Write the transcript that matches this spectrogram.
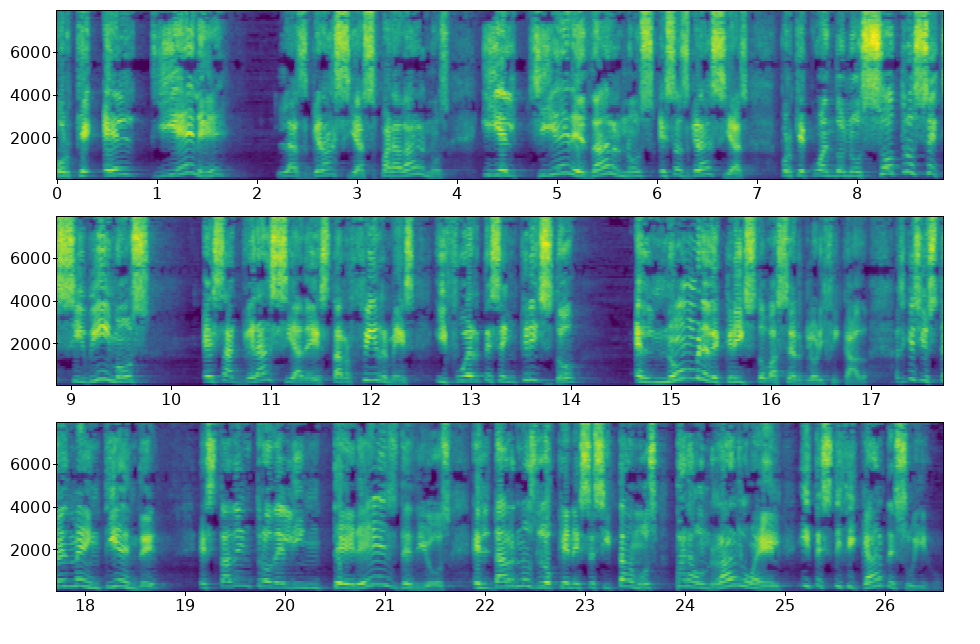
Porque Él tiene las gracias para darnos y Él quiere darnos esas gracias porque cuando nosotros exhibimos esa gracia de estar firmes y fuertes en Cristo, el nombre de Cristo va a ser glorificado. Así que si usted me entiende, está dentro del interés de Dios el darnos lo que necesitamos para honrarlo a Él y testificar de su Hijo.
